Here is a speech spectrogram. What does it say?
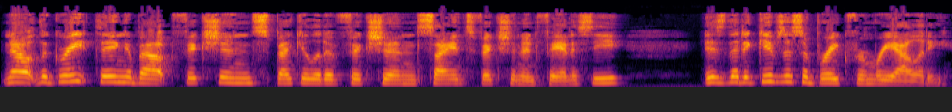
Now, the great thing about fiction, speculative fiction, science fiction, and fantasy is that it gives us a break from reality.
